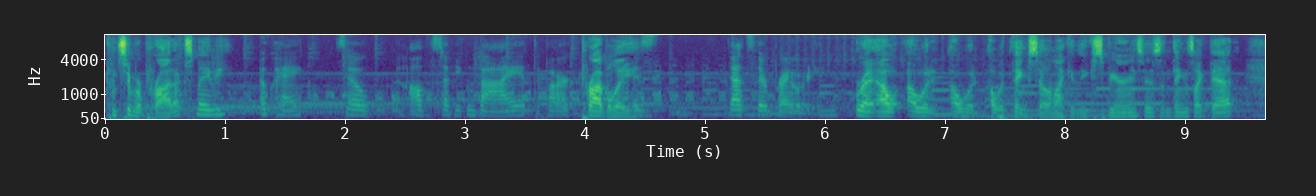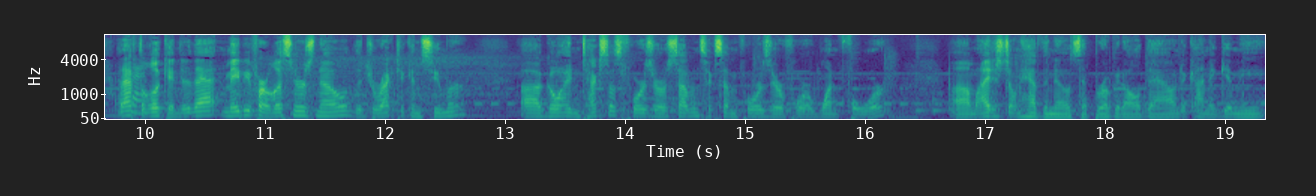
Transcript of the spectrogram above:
consumer products, maybe. okay. So all the stuff you can buy at the park Probably. is that's their priority. Right. I, I would. I would. I would think so. And like the experiences and things like that. I'd have to look into that. Maybe if our listeners know the direct to consumer, uh, go ahead and text us 407-674-0414. Um, I just don't have the notes that broke it all down to kind of give me.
